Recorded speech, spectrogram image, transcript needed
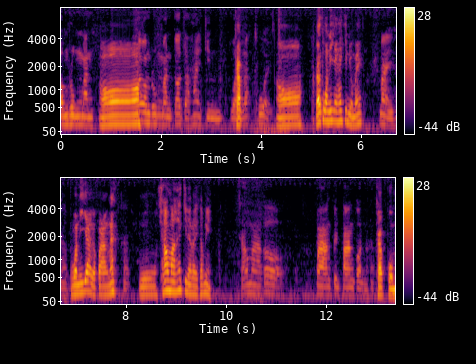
บำรุงมันอ๋อ ถ้าบำรุงมันก็จะให้กินวันครับ ละถ้วย อ๋อ แล้วทุกวันนี้ยังให้กินอยู่ไหมไม่ครับ ทุกวันนี้ย่ากับฟางนะครับ โอ้เช้ามาให้กินอะไรครับนี่ เช้ามาก็ฟางเป็นฟางก่อนนะครับ ครับผม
